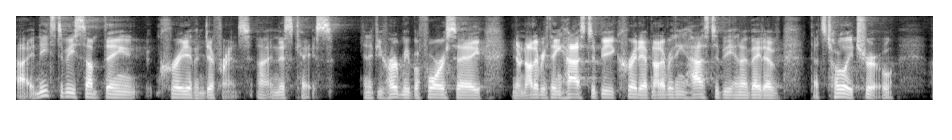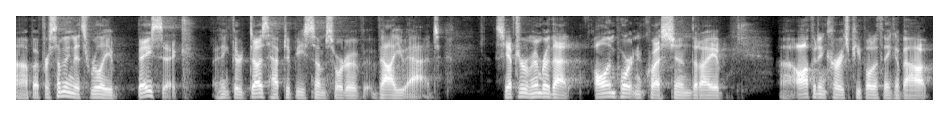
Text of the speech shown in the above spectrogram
uh, it needs to be something creative and different uh, in this case. And if you heard me before say, you know, not everything has to be creative, not everything has to be innovative, that's totally true. Uh, but for something that's really basic, I think there does have to be some sort of value add. So you have to remember that all important question that I uh, often encourage people to think about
